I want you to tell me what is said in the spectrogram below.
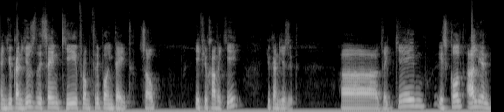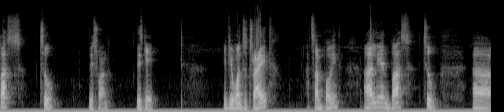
And you can use the same key from 3.8. So if you have a key, you can use it. Uh, the game is called Alien Breed 2. This one, this game if you want to try it at some point Alien Breed 2 uh,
